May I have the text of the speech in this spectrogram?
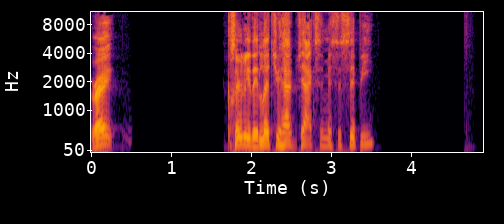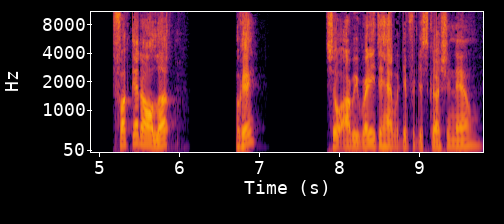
Right? Clearly, they let you have Jackson, Mississippi. Fuck that all up. Okay? So, are we ready to have a different discussion now?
